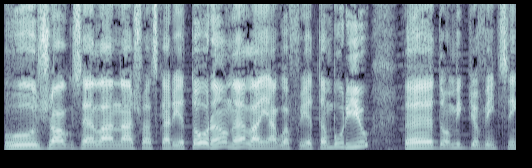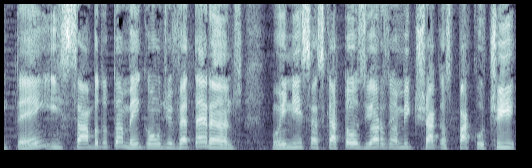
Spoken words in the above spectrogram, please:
Os jogos é lá na churrascaria Tourão, né? Lá em Água Fria Tamburil. É, domingo, dia 25 tem. E sábado também com o de veteranos. O início às 14 horas, meu amigo Chacas Pacuti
